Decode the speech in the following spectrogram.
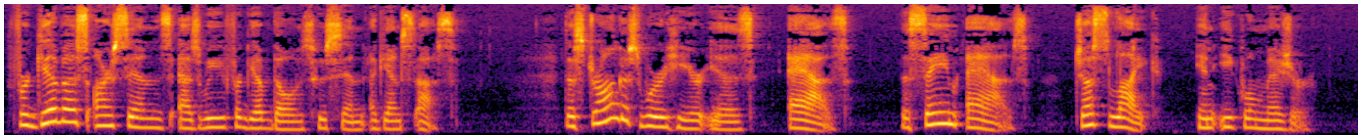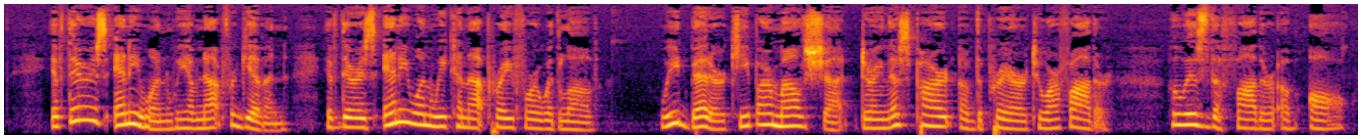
Forgive us our sins as we forgive those who sin against us. The strongest word here is as, the same as, just like, in equal measure. If there is anyone we have not forgiven, if there is anyone we cannot pray for with love, we'd better keep our mouths shut during this part of the prayer to our Father, who is the Father of all.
